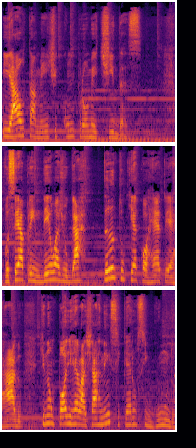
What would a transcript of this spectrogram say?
e altamente comprometidas. Você aprendeu a julgar tanto o que é correto e errado que não pode relaxar nem sequer um segundo,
